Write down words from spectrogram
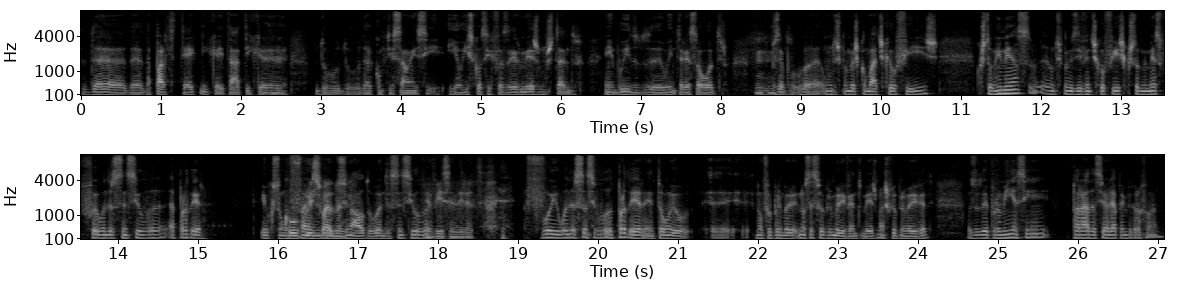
da, da, da, parte técnica e tática uhum do, do, da competição em si. E eu isso consigo fazer mesmo estando imbuído de um interesse ao outro. Uhum. Por exemplo, eh, um dos primeiros combates que eu fiz custou-me imenso, um dos primeiros eventos que eu fiz custou-me imenso porque foi o Anderson Silva a perder. Eu que sou um Com fã incondicional do Anderson Silva. Eu vi isso em direto. foi o Anderson Silva a perder. Então eu, eh, não foi o primeiro, não sei se foi o primeiro evento mesmo, acho que foi o primeiro evento, mas eu dei por mim assim, parado assim a olhar para o microfone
